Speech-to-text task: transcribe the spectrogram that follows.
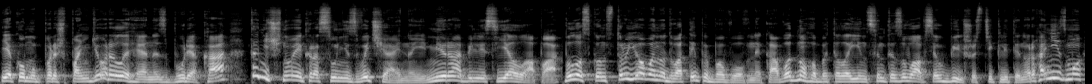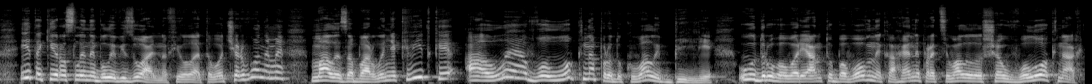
якому перешпандьорили гени з буряка та нічної красуні звичайної Mirabilis ялапа. Було сконструйовано два типи бавовника. В одного беталаїн синтезувався в більшості клітин організму, і такі рослини були візуально фіолетово-червоними, мали забарвлення квітки, але волокна продукували білі. У другого варіанту бавовника гени працювали лише в волокнах,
